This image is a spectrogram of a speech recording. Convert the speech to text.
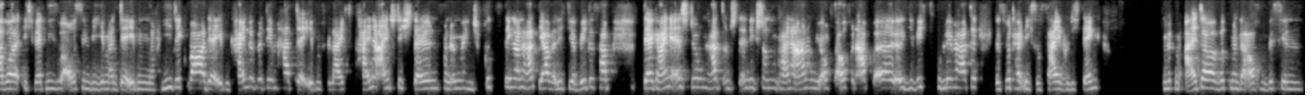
aber ich werde nie so aussehen wie jemand, der eben noch nie dick war, der eben kein Lipidem hat, der eben vielleicht keine Einstichstellen von irgendwelchen Spritzdingern hat, ja, weil ich Diabetes habe, der keine Essstörung hat und ständig schon keine Ahnung, wie oft auf und ab äh, Gewichtsprobleme hatte. Das wird halt nicht so sein. Und ich denke, mit dem Alter wird man da auch ein bisschen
